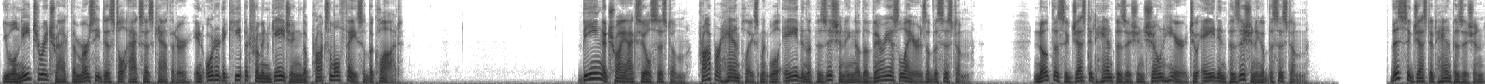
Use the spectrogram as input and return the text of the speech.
you will need to retract the Merci distal access catheter in order to keep it from engaging the proximal face of the clot. Being a triaxial system, proper hand placement will aid in the positioning of the various layers of the system. Note the suggested hand position shown here to aid in positioning of the system. This suggested hand position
